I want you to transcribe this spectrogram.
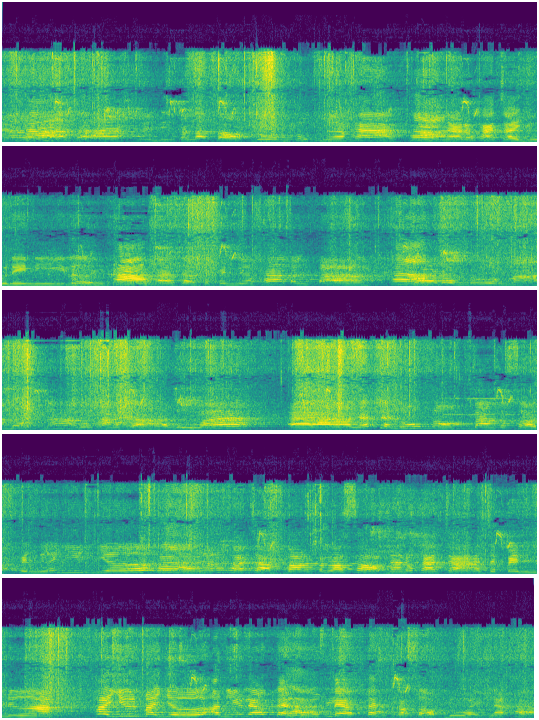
นะค่ะค่ะในหนึ่งกระสอบรวมทุกเนื้อผ้าค่ะนะลูกค้าจะอยู่ในนี้เลยนค่ะลูกค้าจะจะเป็นเนื้อผ้าต่างค่ะๆก็รวมๆมาหมดนะคะลูกค้าจ๋าหรือว่าอ่าแล้วแต่ลูกเนาะบางกระสอบเป็นเนื้อยีนเยอะค่ะนะลูกค้าจ๋าบางกระสอบนะลูกค้าจ๋าอาจจะเป็นเนื้อ ถ้ายืดมาเยอะอันนี้แล้วแต่ค่ะลูกแล้วแต่กระสอบด้วยนะคะ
